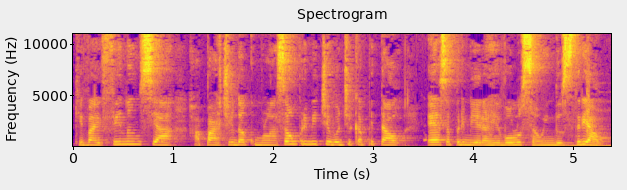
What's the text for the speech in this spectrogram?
que vai financiar, a partir da acumulação primitiva de capital, essa primeira revolução industrial.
